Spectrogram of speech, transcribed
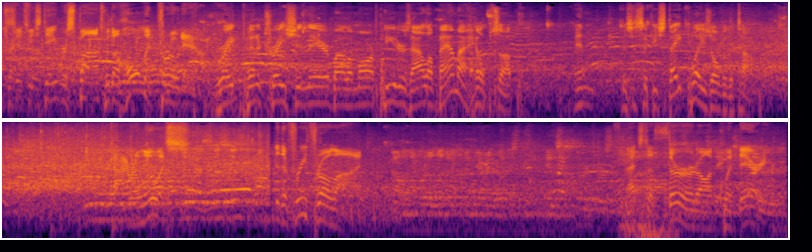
Mississippi State responds with a Holman throwdown. Great penetration there by Lamar Peters. Alabama helps up, and Mississippi State plays over the top. Kira Lewis to the free throw line. That's the third on Quinndary.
